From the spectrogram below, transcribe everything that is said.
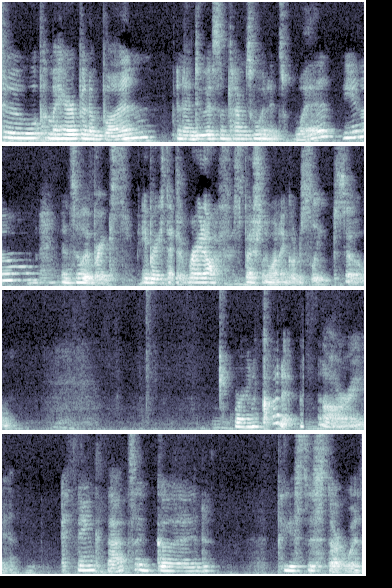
to put my hair up in a bun and I do it sometimes when it's wet, you know? And so it breaks. It breaks that shit right off, especially when I go to sleep. So we're gonna cut it. All right. I think that's a good piece to start with.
